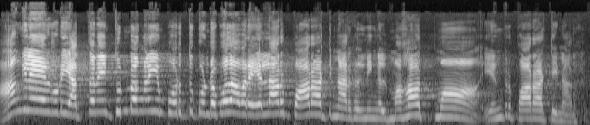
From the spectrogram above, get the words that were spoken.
ஆங்கிலேயர்களுடைய அத்தனை துன்பங்களையும் பொறுத்து கொண்ட போது அவரை எல்லாரும் பாராட்டினார்கள். நீங்கள் மகாத்மா என்று பாராட்டினார்கள்.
